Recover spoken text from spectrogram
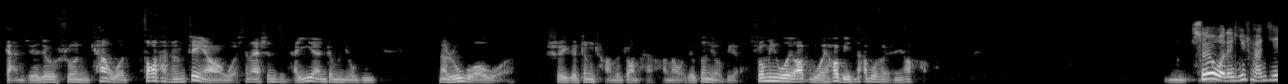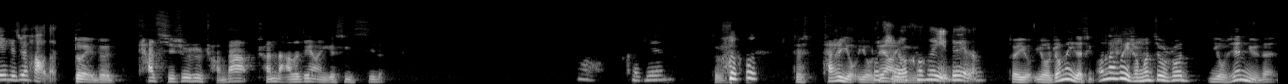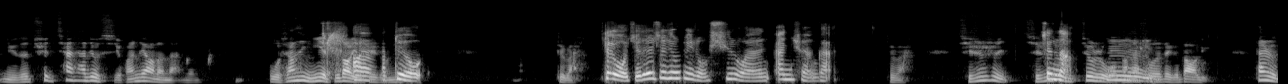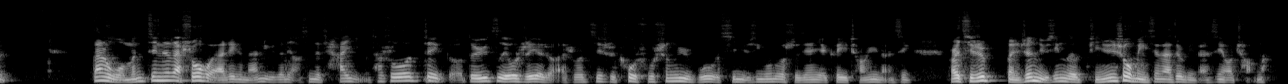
感觉，就是说，你看我糟蹋成这样，我现在身体还依然这么牛逼。那如果我是一个正常的状态的话，那我就更牛逼了，说明我要我要比大部分人要好。嗯，所以我的遗传基因是最好的。对对，它其实是传达传达了这样一个信息的。哦，感觉对 对，他是有有这样，只能呵呵以对了。对，有有这么一个情况。那为什么就是说有些女的女的却恰恰就喜欢这样的男的？我相信你也知道有这种，对，对吧？对，我觉得这就是一种虚荣安全感。对吧？其实是，其实真的就是我刚才说的这个道理。但是，但是我们今天再说回来，这个男女的两性的差异。他说，这个对于自由职业者来说，即使扣除生育哺乳期，女性工作时间也可以长于男性。而其实本身女性的平均寿命现在就比男性要长嘛。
